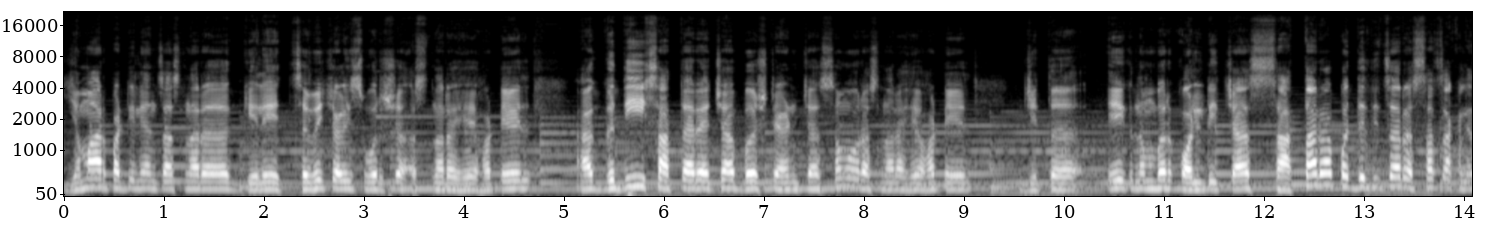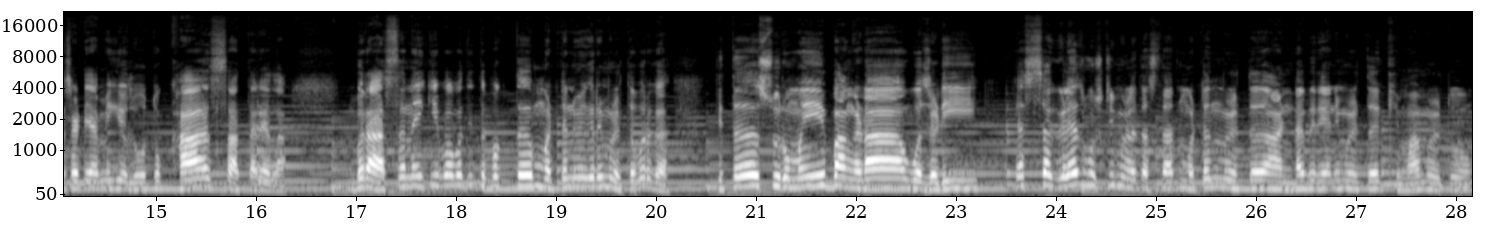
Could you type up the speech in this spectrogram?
M R Patil यांचं असणारं गेले चव्वेचाळीस वर्ष असणारं हे हॉटेल अगदी साताऱ्याच्या बस स्टँडच्या समोर असणारं हे हॉटेल जिथं एक नंबर क्वालिटीच्या सातारा पद्धतीचा रस्सा चाकण्यासाठी आम्ही गेलो होतो खास साताऱ्याला. बरं असं नाही की बाबा तिथं फक्त मटण वगैरे मिळतं बरं का. तिथं सुरमई बांगडा वजडी या सगळ्याच गोष्टी मिळत असतात. मटण मिळतं अंडा बिर्याणी मिळतं खिमा मिळतो.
